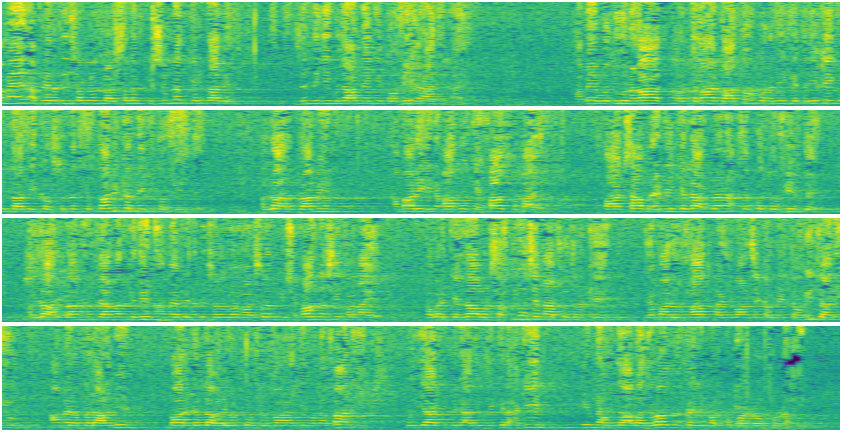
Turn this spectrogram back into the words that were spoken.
ہمیں اپنے نبی صلی اللہ علیہ وسلم کی سنت کے مطابق زندگی گزارنے کی توفیق نہ دلائے ہمیں وضو، نماز اور تمام باتوں کو نبی کے طریقے کے مطابق اور سنت کے مطابق کرنے کی توفیق دے۔ اللہ ابراہین ہماری نمازوں کے حفاظ فرمائے۔ پاک صاحب رہنے کے اللہ ابراہین ہم سب کو توفیق دے۔ اللہ ابراہین قیامت کے دن ہمیں اپنے نبی صلی اللہ علیہ وسلم کی شفاعت نصیب فرمائے۔ قبر کے عذاب اور سختیوں سے محفوظ رکھے۔ جو ہمارے وفات ہماری زبان سے کل توحید جانی ہو عامر رب العالمین۔ بارک اللہ علیہ منافانی کوئی ذکر حکیم۔ ان تعالیٰ جواب کریم الکم الرحیم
